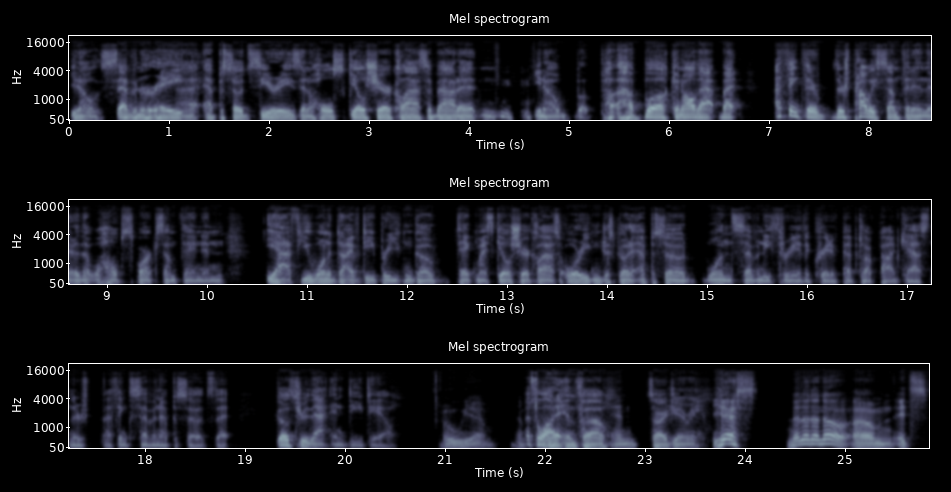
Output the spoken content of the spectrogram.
you know, seven or eight uh, episode series and a whole Skillshare class about it and, you know, b- p- a book and all that. But I think there there's probably something in there that will help spark something. And yeah, if you want to dive deeper, you can go take my Skillshare class, or you can just go to episode 173 of the Creative Pep Talk podcast. And there's, I think, seven episodes that go through that in detail. Oh yeah, absolutely. that's a lot of info. And sorry, Jeremy. Yes, no, no, no, no. Um, it's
